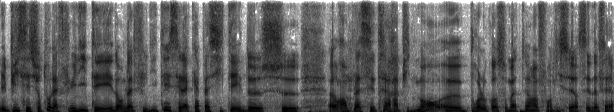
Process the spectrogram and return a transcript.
Et puis c'est surtout la fluidité. Et donc la fluidité, c'est la capacité de se remplacer très rapidement euh, pour le consommateur un fournisseur. C'est d'affaire,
